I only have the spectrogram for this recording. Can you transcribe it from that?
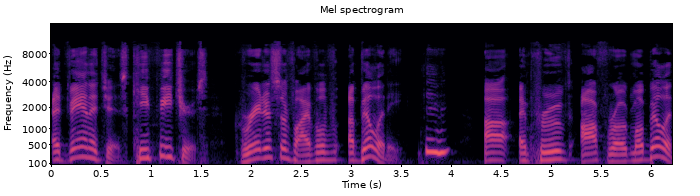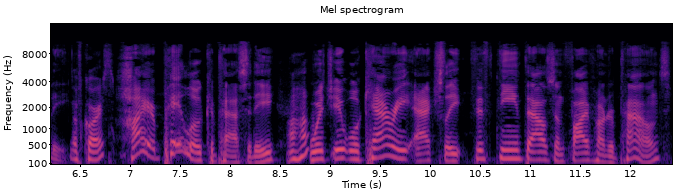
advantages, key features: greater survival ability, uh, improved off-road mobility, of course. higher payload capacity, which it will carry actually fifteen thousand five hundred pounds,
